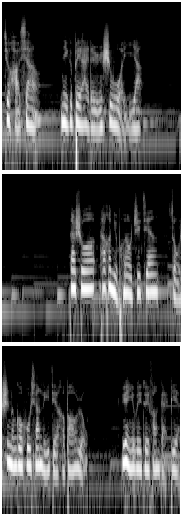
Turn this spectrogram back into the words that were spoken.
就好像那个被爱的人是我一样。他说，他和女朋友之间总是能够互相理解和包容，愿意为对方改变。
